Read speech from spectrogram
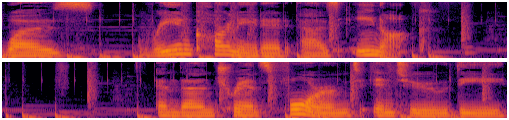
was reincarnated as Enoch and then transformed into the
